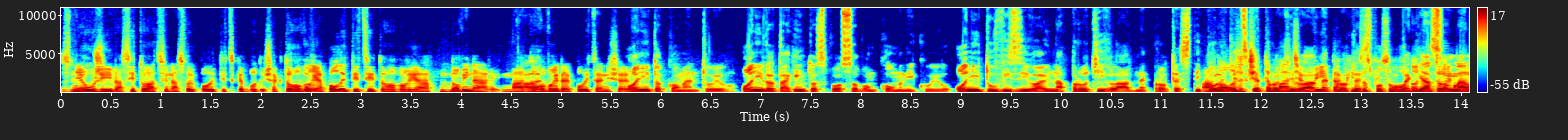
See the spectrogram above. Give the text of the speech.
zneužíva situáciu na svoje politické body. Však to hovoria politici, to hovoria novinári. Má to Ale hovoriť aj policajný šéf. Oni to komentujú. Oni to takýmto spôsobom komunikujú. Oni tu vyzývajú na protivládne protesty. Áno, politické ale to protivládne máte vy protesty. Spôsobom tak ja som, len,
